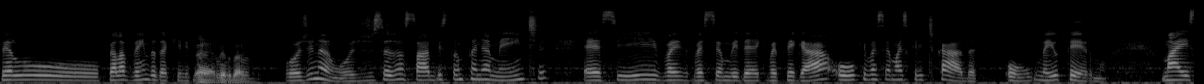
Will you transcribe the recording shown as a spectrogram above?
pelo, pela venda daquele é, produto. É verdade. Hoje não, hoje você já sabe instantaneamente é, se vai, vai ser uma ideia que vai pegar ou que vai ser mais criticada, ou meio termo. Mas,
